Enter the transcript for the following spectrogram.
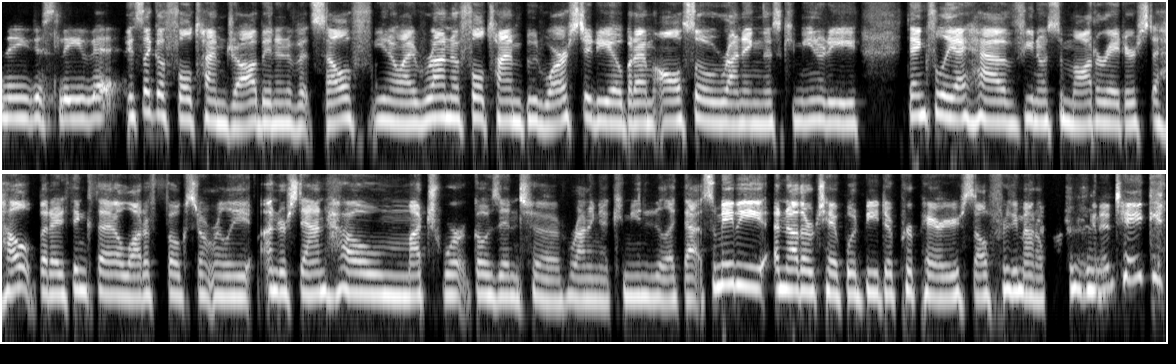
and then you just leave it. It's like a full time job in and of itself. You know, I run a full time boudoir studio, but I'm also running this community. Thankfully, I have, you know, some moderators to help, but I think that a lot of folks don't really understand how much work goes into running a community like that. So maybe another tip would be to prepare yourself for the amount of work it's going to take.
